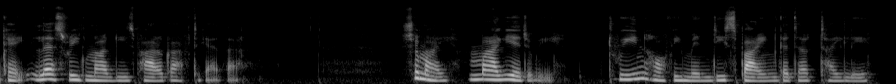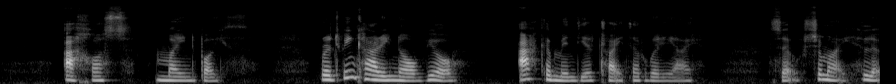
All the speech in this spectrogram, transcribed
Okay, let's read Maggie's paragraph together. Siamai, Maggie ydw i. Dwi'n hoffi mynd i Sbaen gyda'r teulu, achos mae'n boeth. Rydw i'n caru nofio ac yn mynd i'r traeth ar wyliau. So, Siamai, hello.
